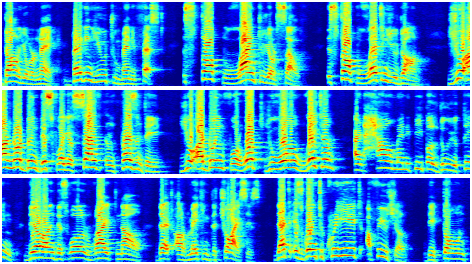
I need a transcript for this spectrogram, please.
down your neck, begging you to manifest. Stop lying to yourself. Stop letting you down. You are not doing this for yourself in present day. You are doing for what you want later. And how many people do you think there are in this world right now that are making the choices that is going to create a future they don't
